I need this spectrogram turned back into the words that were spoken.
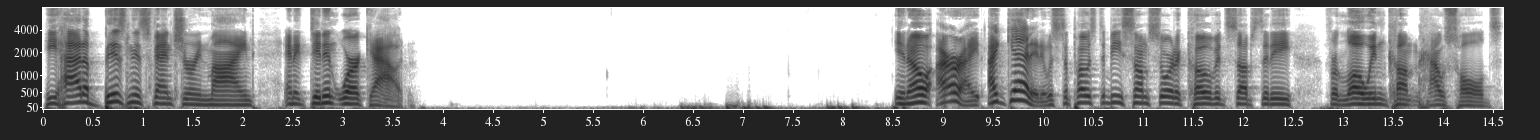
He had a business venture in mind and it didn't work out. You know, all right, I get it. It was supposed to be some sort of COVID subsidy for low income households.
